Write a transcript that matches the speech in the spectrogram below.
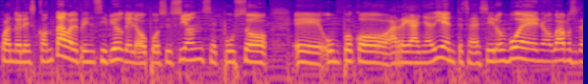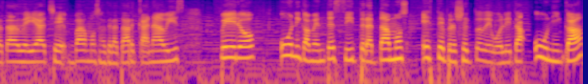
cuando les contaba al principio que la oposición se puso eh, un poco a regañadientes, a decir, bueno, vamos a tratar VIH, vamos a tratar cannabis, pero únicamente si tratamos este proyecto de boleta única.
